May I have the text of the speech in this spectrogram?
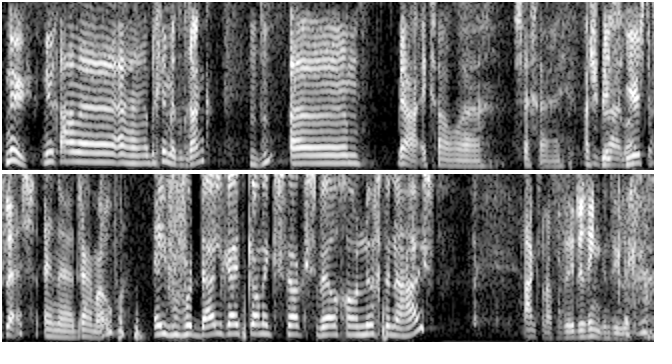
Nu, nu gaan we uh, beginnen met de drank. Mm -hmm. Ja, ik zou uh, zeggen, alsjeblieft, hier is de fles en uh, draai maar open. Even voor de duidelijkheid, kan ik straks wel gewoon nuchter naar huis? Hangt vanaf hoeveel je drinkt natuurlijk. uh,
